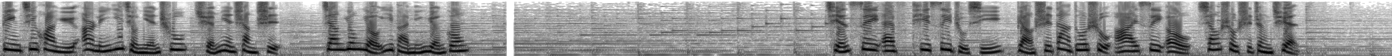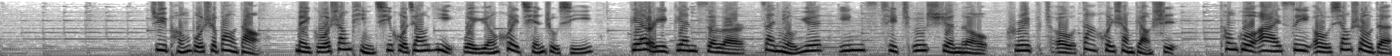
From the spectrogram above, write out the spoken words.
并计划于二零一九年初全面上市，将拥有一百名员工。前 CFTC 主席表示，大多数 ICO 销售是证券。据彭博社报道，美国商品期货交易委员会前主席 Gary Gensler 在纽约 Institutional Crypto 大会上表示，通过 ICO 销售的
